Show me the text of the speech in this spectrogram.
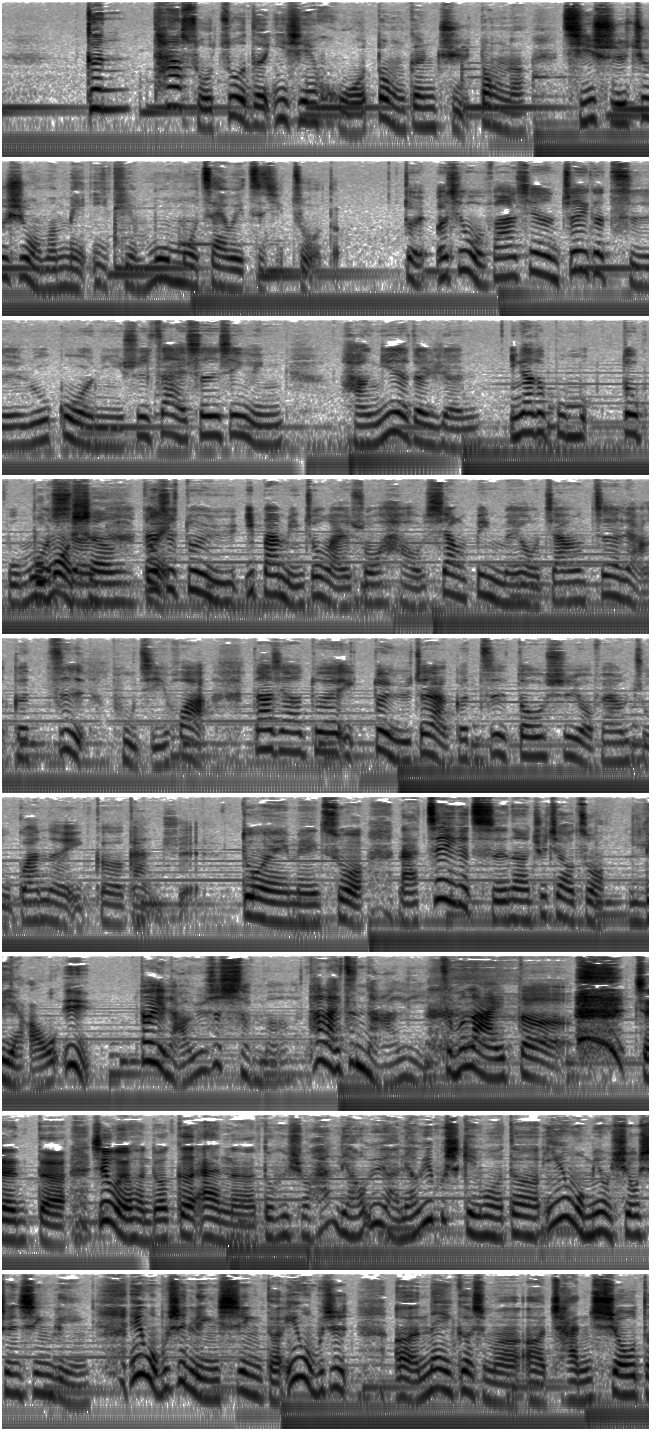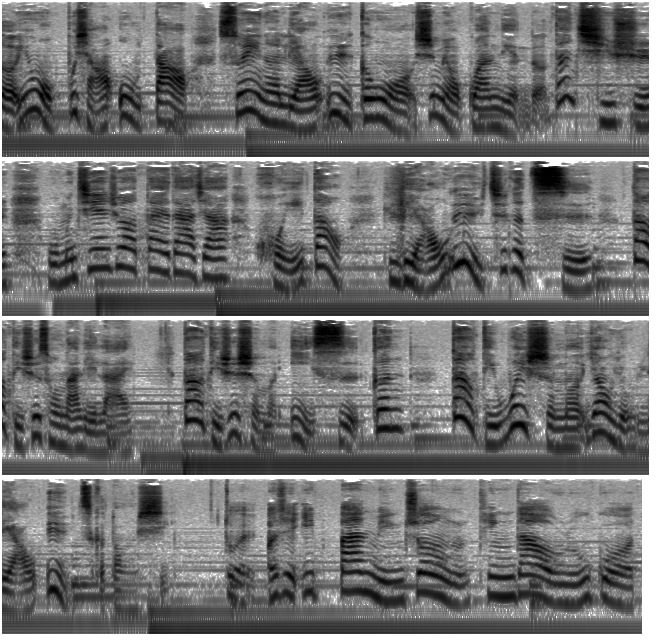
跟他所做的一些活动跟举动呢，其实就是我们每一天默默在为自己做的。对，而且我发现这个词，如果你是在身心灵行业的人，应该都不陌都不陌生。但是对于一般民众来说，好像并没有将这两个字普及化。大家对对于这两个字都是有非常主观的一个感觉。对，没错。那这个词呢，就叫做疗愈。到底疗愈是什么？它来自哪里？怎么来的？真的，其实我有很多个案呢，都会说啊，疗愈啊，疗愈不是给我的，因为我没有修身心灵，因为我不是灵性的，因为我不是呃那个什么呃禅修的，因为我不想要悟道，所以呢，疗愈跟我是没有关联的。但其实我们今天就要带大家回到疗愈这个词到底是从哪里来。到底是什么意思？跟到底为什么要有疗愈这个东西？对，而且一般民众听到如果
